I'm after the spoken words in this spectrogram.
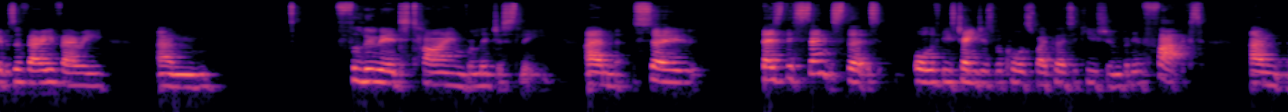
it was a very very um, fluid time religiously. Um, so there's this sense that all of these changes were caused by persecution, but in fact, um,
